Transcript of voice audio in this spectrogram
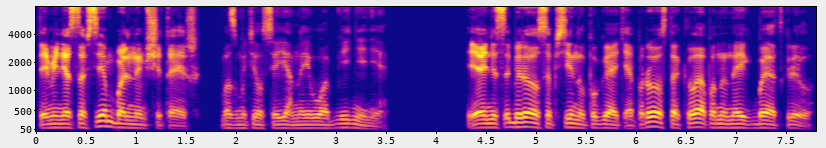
«Ты меня совсем больным считаешь?» — возмутился я на его обвинение. «Я не собирался псину пугать, а просто клапаны на их Б открыл.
